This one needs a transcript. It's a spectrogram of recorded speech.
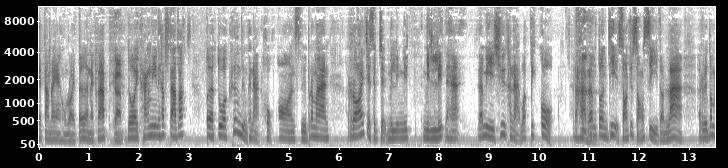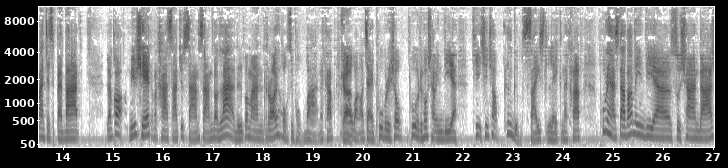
ศตามรายงานของรอยเตอร์นะครับครับ โดยครั้งนี้นะครับ Starbucks เปิดตัวเครื่องดื่มขนาด 6 ออนซ์หรือประมาณ 177 มิลลิลิตรมิลลิลิตรนะฮะ และมีชื่อขนาดว่า Picco ราคาเริ่มต้นที่ 2.24 ดอลลาร์ หรือประมาณ 78 บาท แล้วก็มิลค์เชคราคา 3.33 ดอลลาร์ หรือประมาณ 166 บาทนะครับครับก็หวังเอาใจผู้บริโภคผู้บริโภคชาวอินเดีย ที่ชื่นชอบเครื่องดื่มไซส์เล็กนะครับ ผู้บริหาร Starbucks ในอินเดียสุชานดาช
